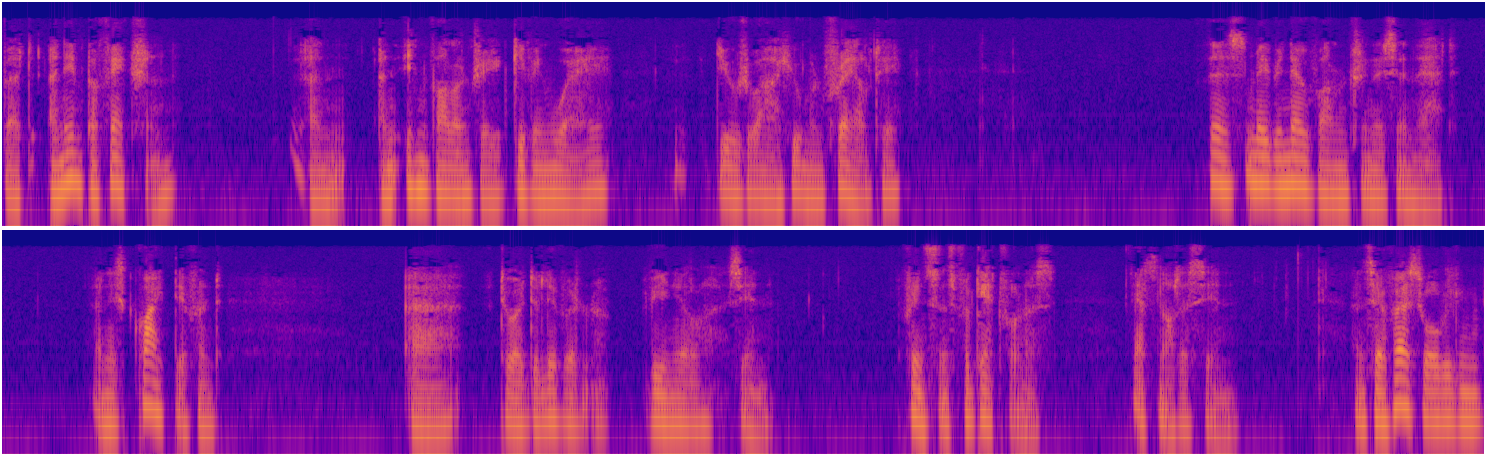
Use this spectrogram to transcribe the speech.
But an imperfection, an, an involuntary giving way due to our human frailty, there's maybe no voluntariness in that. And it's quite different uh, to a deliberate venial sin. For instance, forgetfulness. That's not a sin. And so first of all we can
